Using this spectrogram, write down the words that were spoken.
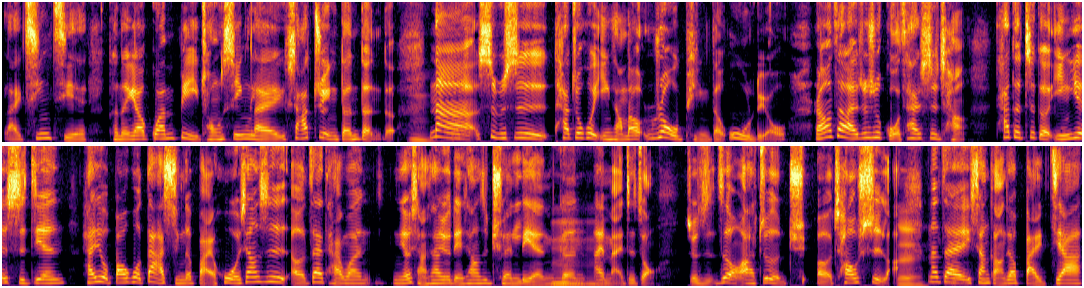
来清洁，可能要关闭、重新来杀菌等等的。那是不是它就会影响到肉品的物流？然后再来就是果菜市场，它的这个营业时间，还有包括大型的百货，像是呃，在台湾，你要想象有点像是全联跟爱买这种。就是这种啊，这种去呃超市啦。那在香港叫百家，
